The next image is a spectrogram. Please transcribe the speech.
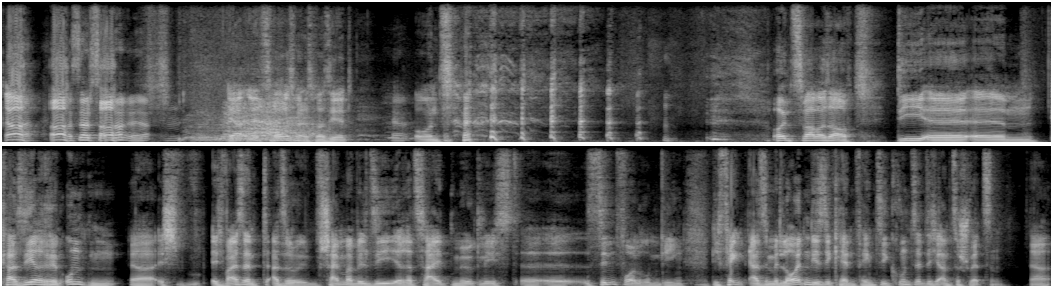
Ah, ah, Was sollst du ah. ja? Ja, letzte Woche ist mir das passiert. Ja. Und und zwar pass auf, die äh, ähm, Kassiererin unten, ja, ich ich weiß nicht, also scheinbar will sie ihre Zeit möglichst äh, äh, sinnvoll rumkriegen. Die fängt also mit Leuten, die sie kennt, fängt sie grundsätzlich an zu schwätzen, ja.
